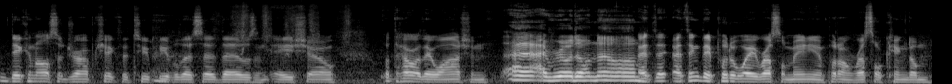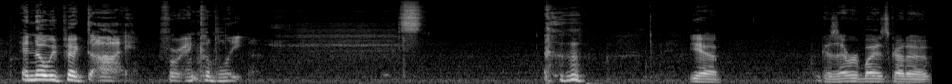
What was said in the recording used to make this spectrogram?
they can also drop kick the two people that said that it was an A show. What the hell are they watching? I, I really don't know. Um, I, th- I think they put away WrestleMania and put on Wrestle Kingdom. and no, we picked I for incomplete. Yeah, because everybody's got to.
